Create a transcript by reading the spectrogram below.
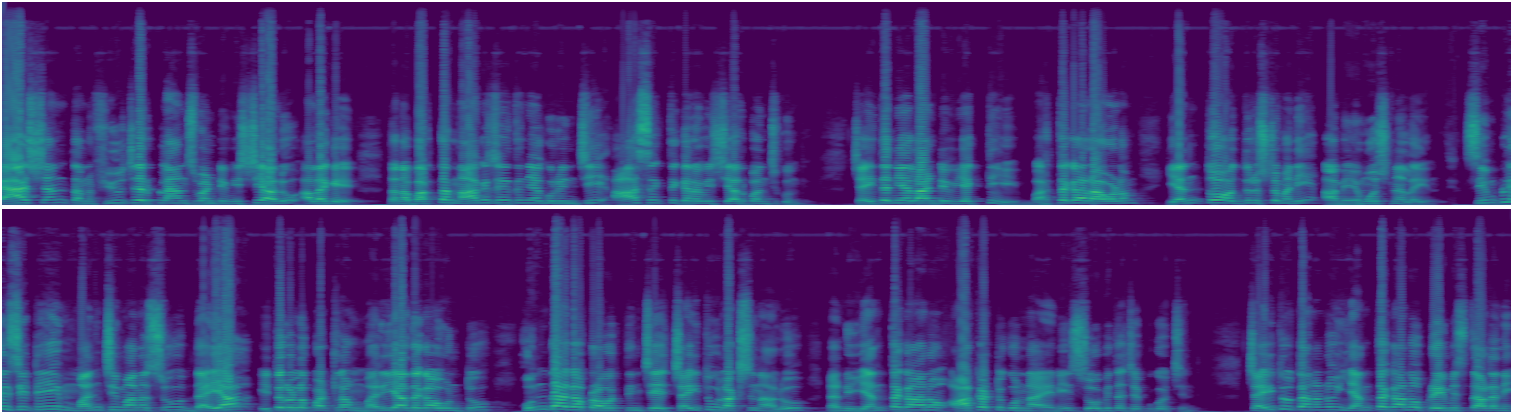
ప్యాషన్ తన ఫ్యూచర్ ప్లాన్స్ వంటి విషయాలు అలాగే తన భర్త నాగ చైతన్య గురించి ఆసక్తికర విషయాలు పంచుకుంది. చైతన్య లాంటి వ్యక్తి భర్తగా రావడం ఎంతో అదృష్టమని ఆమె ఎమోషనల్ అయింది. సింప్లిసిటీ మంచి మనసు దయ ఇతరుల పట్ల మర్యాదగా ఉంటూ హుందాగా ప్రవర్తించే చైతు లక్షణాలు నన్ను ఎంతగానో ఆకట్టుకున్నాయని శోభిత చెప్పుకొచ్చింది. చైతు తనను ఎంతగానో ప్రేమిస్తాడని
